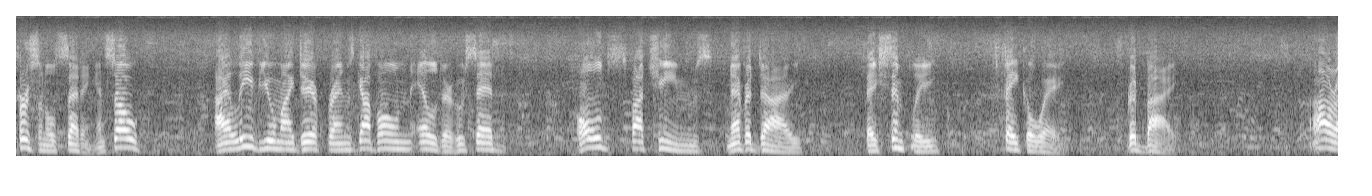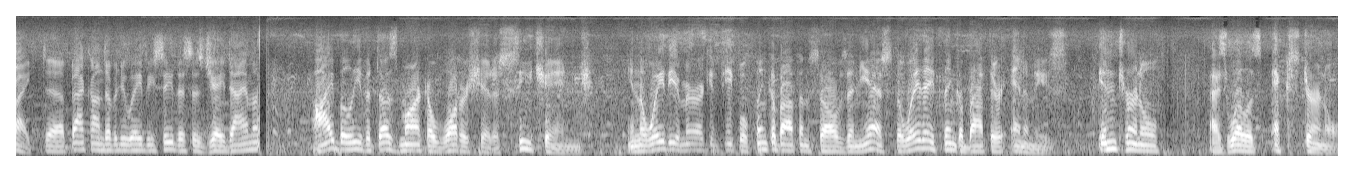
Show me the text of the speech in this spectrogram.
personal setting. And so I leave you, my dear friends, Gavon Elder, who said, old Spachims never die. They simply fake away. Goodbye. All right, uh, back on WABC, this is Jay Diamond. I believe it does mark a watershed, a sea change in the way the American people think about themselves, and yes, the way they think about their enemies, internal as well as external.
